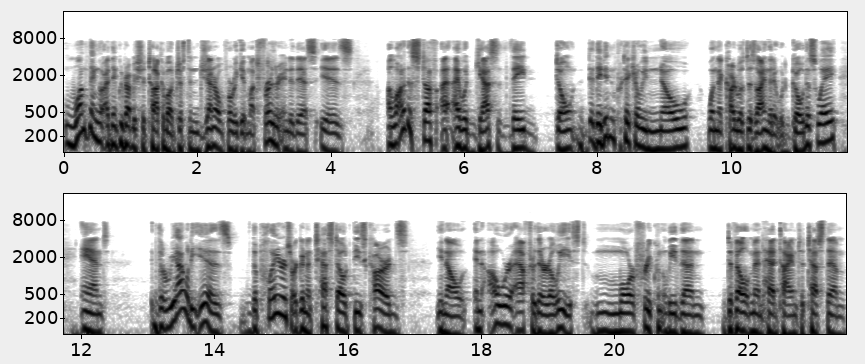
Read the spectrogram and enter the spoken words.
one thing I think we probably should talk about just in general before we get much further into this is a lot of the stuff I, I would guess they don't they didn't particularly know when the card was designed that it would go this way. And the reality is the players are going to test out these cards you know an hour after they're released more frequently than development had time to test them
